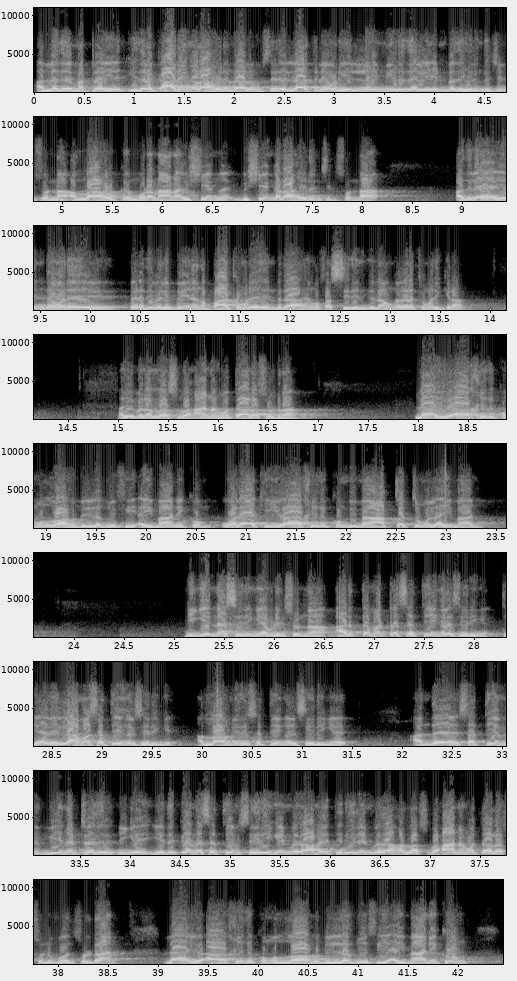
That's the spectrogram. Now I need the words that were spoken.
அல்லது மற்ற எ- இதர காரியங்களாக இருந்தாலும் சரி எல்லாத்துலயும் ஒரு எல்லை மீறுதல் என்பது இருந்துச்சுன்னு சொன்னா அல்லாஹுக்கு முரணான விஷயங்க விஷயங்களாக இருந்துச்சுன்னு சொன்னா அதுல எந்த ஒரு பிரதிபலிப்பையும் நாங்க பார்க்க முடியாது என்பதாக அவங்க ஃபஸ்ஸீரீன்கள் அவங்க விளக்கம் அளிக்கிறாங்க அதே போல அல்லாஹ் சுப்ஹானஹு வ தஆலா சொல்றான் لا يؤاخذكم الله باللغو في ايمانكم ولكن يؤاخذكم بما عقدتم الايمان நீங்க என்ன செய்றீங்க அப்படின்னு சொன்னா அர்த்தமற்ற சத்தியங்களை செய்றீங்க. தேவையில்லாம சத்தியங்கள் செய்றீங்க. அல்லாஹ் மீது சத்தியங்கள் செய்றீங்க. அந்த சத்தியம் வீணற்றது. நீங்க எதுக்கு அந்த சத்தியம் செய்றீங்க என்பதாக தெரியல என்பதாக அல்லாஹ் சுப்ஹானஹு வ தஆலா சொல்லும்போது சொல்றான் லா யுஆஹிதுக்கும் அல்லாஹு பில்லக்வி ஃபீ ஐமானிக்கும்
